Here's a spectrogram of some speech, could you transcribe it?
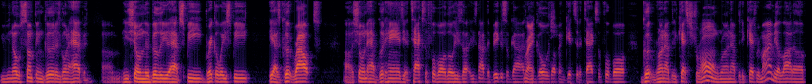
you know something good is going to happen. Um, he's shown the ability to have speed, breakaway speed. He has good routes. Uh, shown to have good hands. He attacks the football, though he's uh, he's not the biggest of guys. but He goes up and gets it, attacks the football. Good run after the catch, strong run after the catch. Remind me a lot of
